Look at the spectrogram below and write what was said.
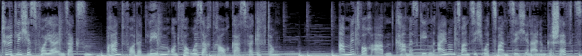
Tödliches Feuer in Sachsen. Brand fordert Leben und verursacht Rauchgasvergiftung. Am Mittwochabend kam es gegen 21.20 Uhr in einem Geschäfts-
